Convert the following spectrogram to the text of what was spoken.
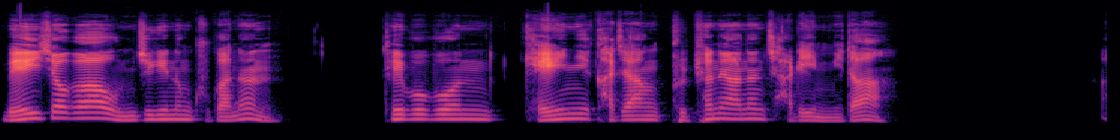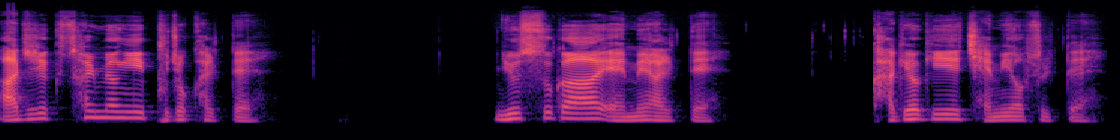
메이저가 움직이는 구간은 대부분 개인이 가장 불편해하는 자리입니다. 아직 설명이 부족할 때, 뉴스가 애매할 때, 가격이 재미없을 때,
